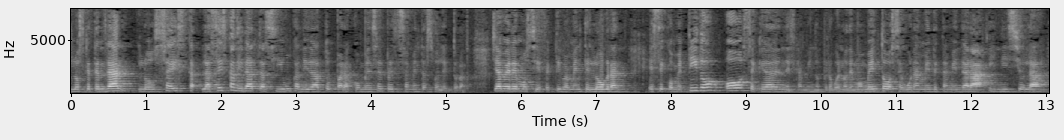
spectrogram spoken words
los que tendrán los seis, las las seis candidatas y un candidato para convencer precisamente a su electorado. Ya veremos si efectivamente logran ese cometido o se quedan en el camino. Pero bueno, de momento seguramente también dará inicio la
